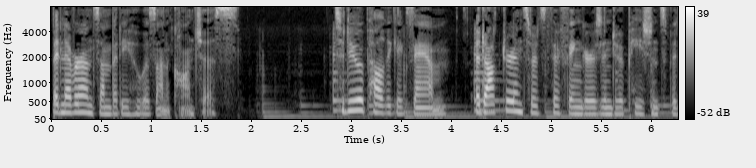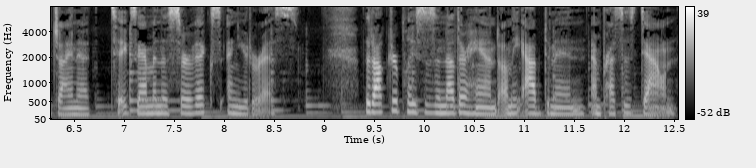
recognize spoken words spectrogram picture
but never on somebody who was unconscious. To do a pelvic exam, a doctor inserts their fingers into a patient's vagina to examine the cervix and uterus. The doctor places another hand on the abdomen and presses down,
